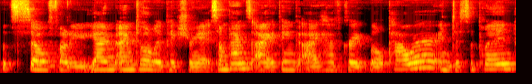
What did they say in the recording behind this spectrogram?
That's so funny. Yeah, I'm, I'm totally picturing it. Sometimes I think I have great willpower and discipline.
